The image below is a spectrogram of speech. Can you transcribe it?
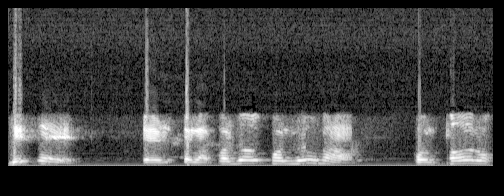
Dice, el, el acuerdo con Luma, con todos los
